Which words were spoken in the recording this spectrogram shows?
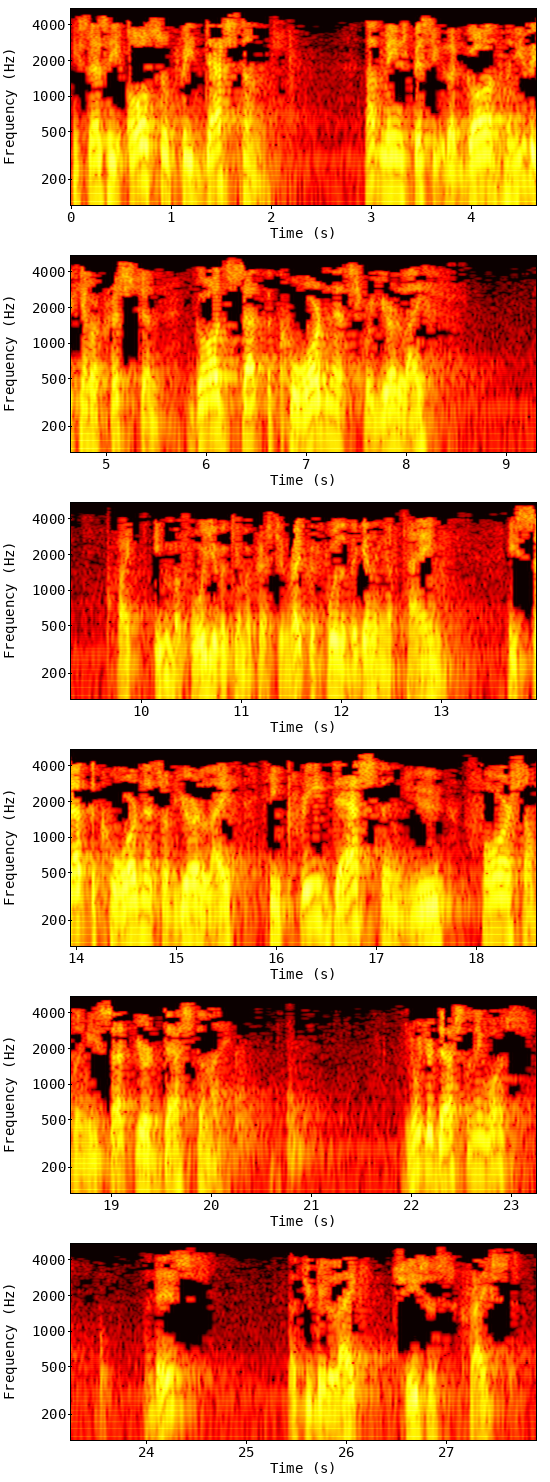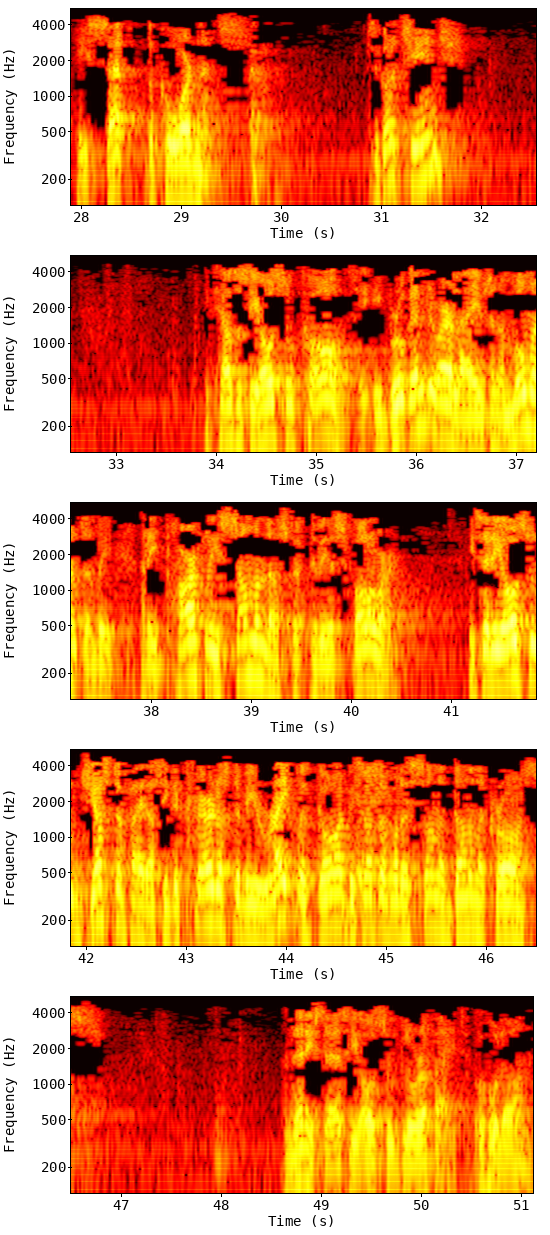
He says he also predestined. That means basically that God, when you became a Christian, God set the coordinates for your life. Like even before you became a Christian, right before the beginning of time. He set the coordinates of your life. He predestined you for something. He set your destiny. You know what your destiny was? And is? That you be like Jesus Christ. He set the coordinates. Is it going to change? He tells us he also called. He, he, broke into our lives in a moment and, we, and he powerfully summoned us to, to be his follower. He said he also justified us. He declared us to be right with God because of what his son had done on the cross. And then he says he also glorified. Oh, hold on.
